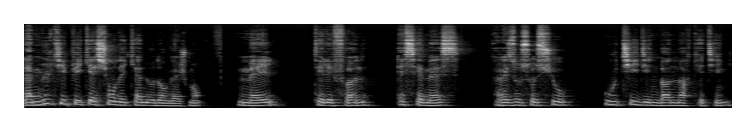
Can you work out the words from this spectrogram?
la multiplication des canaux d'engagement, mail, téléphone, SMS, réseaux sociaux, outils d'inbound marketing,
